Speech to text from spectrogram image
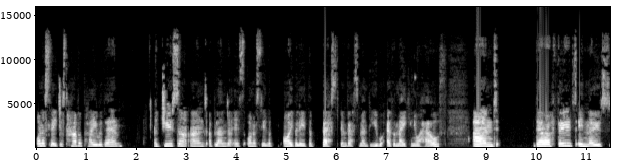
honestly, just have a play with it. A juicer and a blender is honestly the I believe the best investment that you will ever make in your health. And there are foods in those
